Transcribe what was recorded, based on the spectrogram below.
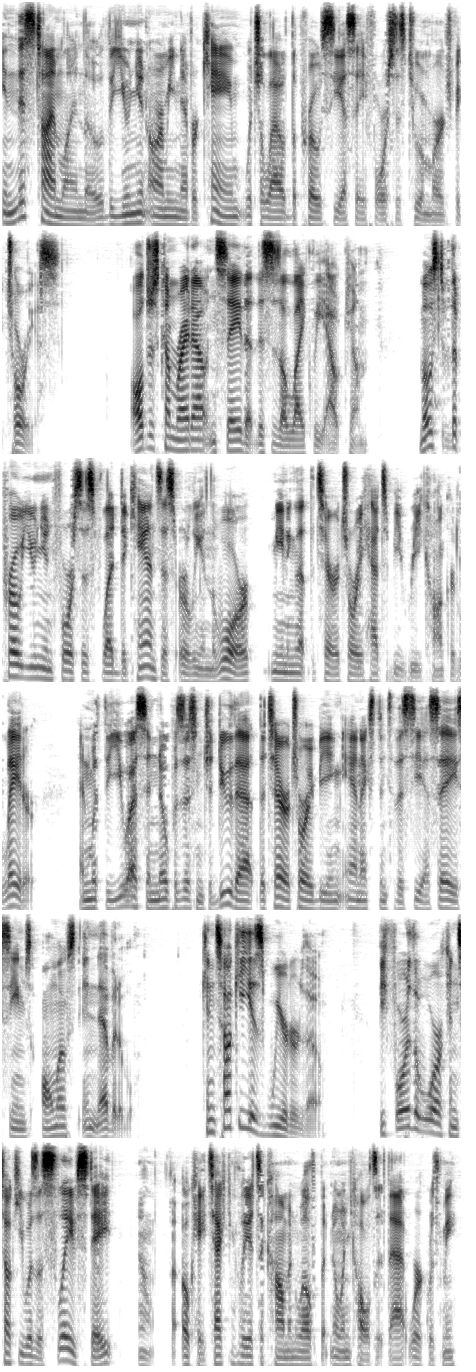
In this timeline, though, the Union Army never came, which allowed the pro-CSA forces to emerge victorious. I'll just come right out and say that this is a likely outcome. Most of the pro-Union forces fled to Kansas early in the war, meaning that the territory had to be reconquered later. And with the US in no position to do that, the territory being annexed into the CSA seems almost inevitable. Kentucky is weirder, though. Before the war, Kentucky was a slave state. okay, technically it's a commonwealth, but no one calls it that. Work with me.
